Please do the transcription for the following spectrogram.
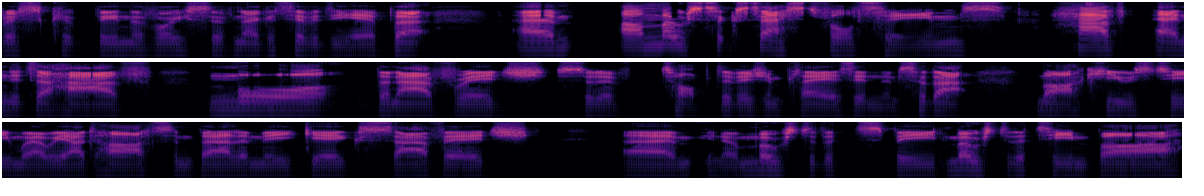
risk of being the voice of negativity here, but um, our most successful teams have tended to have more than average sort of top division players in them. So that Mark Hughes team where we had Hartson and Bellamy, Giggs, Savage, um, you know, most of the speed, most of the team bar,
